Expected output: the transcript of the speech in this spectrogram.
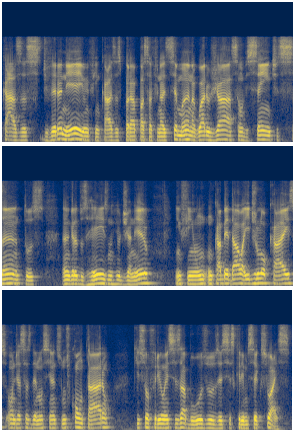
casas de veraneio, enfim, casas para passar finais de semana, Guarujá, São Vicente, Santos, Angra dos Reis, no Rio de Janeiro enfim, um, um cabedal aí de locais onde essas denunciantes nos contaram que sofriam esses abusos, esses crimes sexuais.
